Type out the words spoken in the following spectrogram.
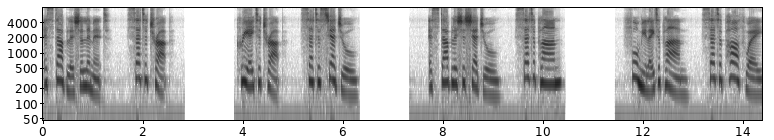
Establish a limit. Set a trap. Create a trap. Set a schedule. Establish a schedule. Set a plan. Formulate a plan. Set a pathway.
